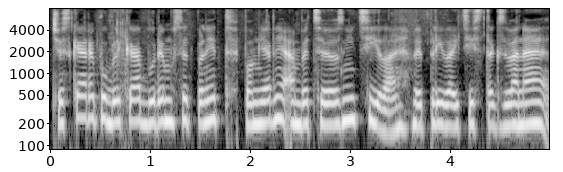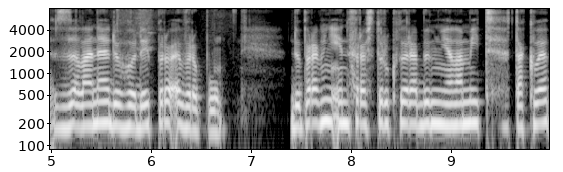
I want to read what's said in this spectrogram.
Česká republika bude muset plnit poměrně ambiciozní cíle, vyplývající z takzvané zelené dohody pro Evropu. Dopravní infrastruktura by měla mít takové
